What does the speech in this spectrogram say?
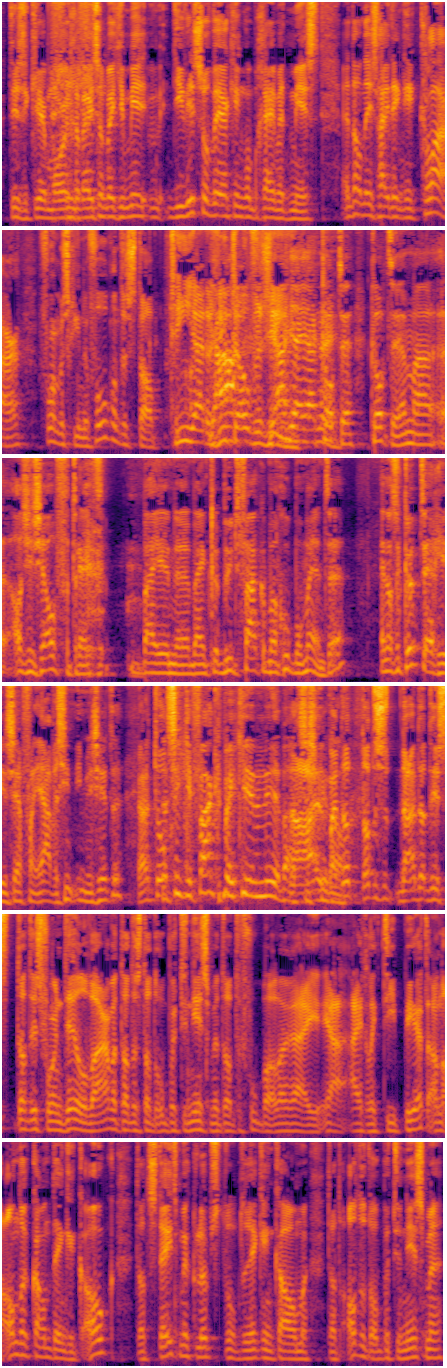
het is een keer mooi geweest, omdat je die wisselwerking op een gegeven moment mist. En dan is hij denk ik klaar voor misschien een volgende stap. Tien jaar te overzien. Ja, ja, ja klopt, hè, klopt hè. Maar eh, als je zelf vertrekt bij een, eh, bij een club, het vaak op een goed moment. Hè? En als een club tegen je zegt van ja, we zien het niet meer zitten. Ja, dan zit je vaak een beetje in een neerwaartse Nou, maar dat, dat, is het, nou, dat, is, dat is voor een deel waar, want dat is dat opportunisme dat de voetballerij ja, eigenlijk typeert. Aan de andere kant denk ik ook dat steeds meer clubs tot ontdekking komen dat altijd opportunisme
